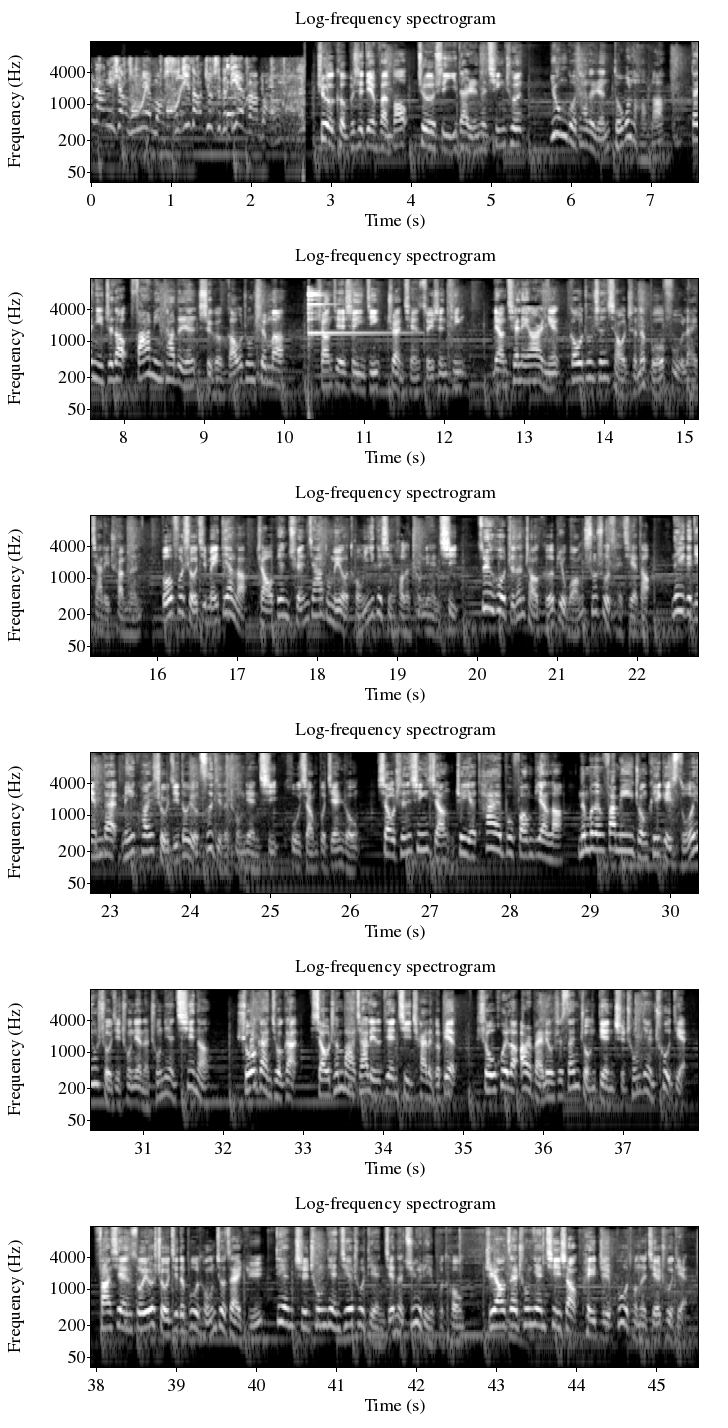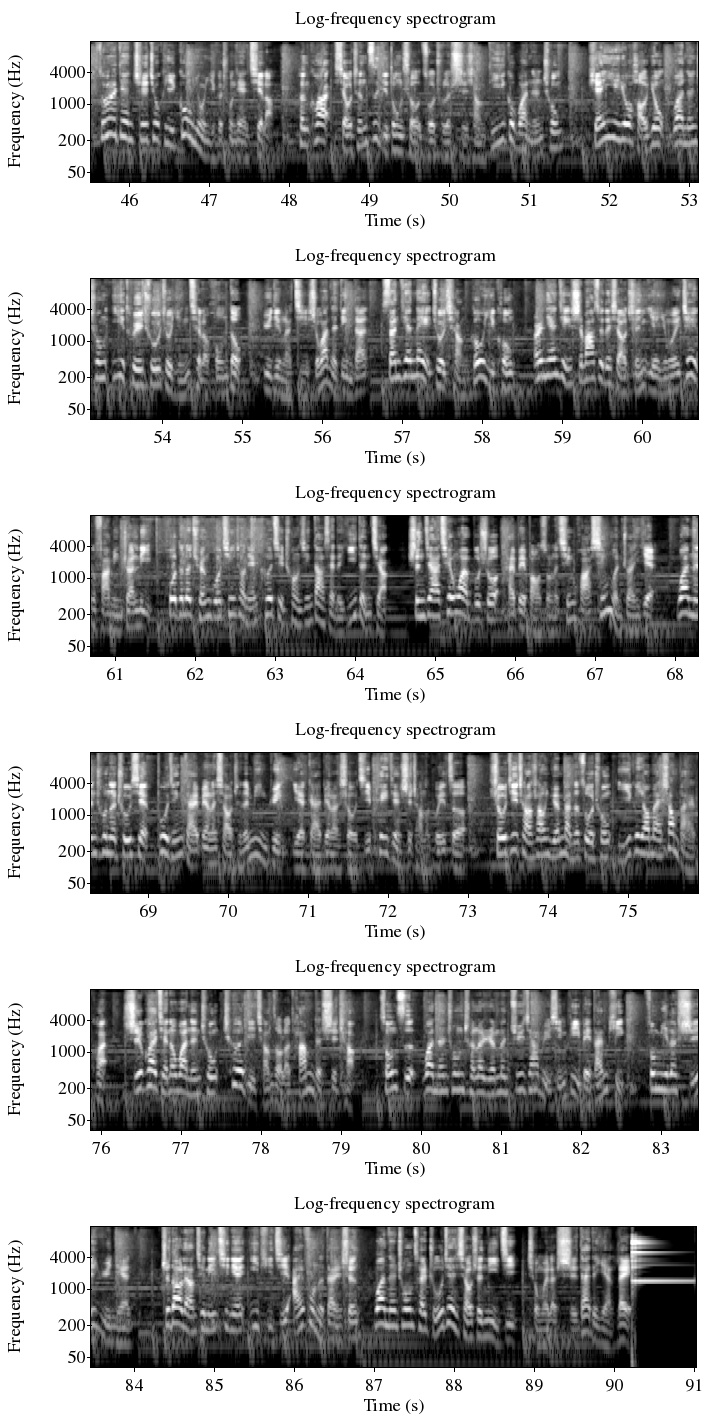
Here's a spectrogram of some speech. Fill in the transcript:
看上去像充电宝，实际上就是个电饭煲。这可不是电饭煲，这是一代人的青春。用过它的人都老了，但你知道发明它的人是个高中生吗？商界生意经，赚钱随身听。两千零二年，高中生小陈的伯父来家里串门，伯父手机没电了，找遍全家都没有同一个型号的充电器，最后只能找隔壁王叔叔才借到。那个年代，每款手机都有自己的充电器，互相不兼容。小陈心想，这也太不方便了，能不能发明一种可以给所有手机充电的充电器呢？说干就干，小陈把家里的电器拆了个遍，手绘了二百六十三种电池充电触点，发现所有手机的不同就在于电池充电接触点间的距离不同。只要在充电器上配置不同的接触点，所有电池就可以共用一个充电器了。很快，小陈自己动手做出了史上第一个万能充，便宜又好用。万能充一推出就引起了轰动，预定了几十万的订单，三天内就抢购一空。而年仅十八岁的小陈也因为这个发明专利，获得了全。国青少年科技创新大赛的一等奖，身家千万不说，还被保送了清华新闻专业。万能充的出现不仅改变了小陈的命运，也改变了手机配件市场的规则。手机厂商原版的座充一个要卖上百块，十块钱的万能充彻底抢走了他们的市场。从此，万能充成了人们居家旅行必备单品，风靡了十余年。直到两千零七年一体机 iPhone 的诞生，万能充才逐渐销声匿迹，成为了时代的眼泪。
